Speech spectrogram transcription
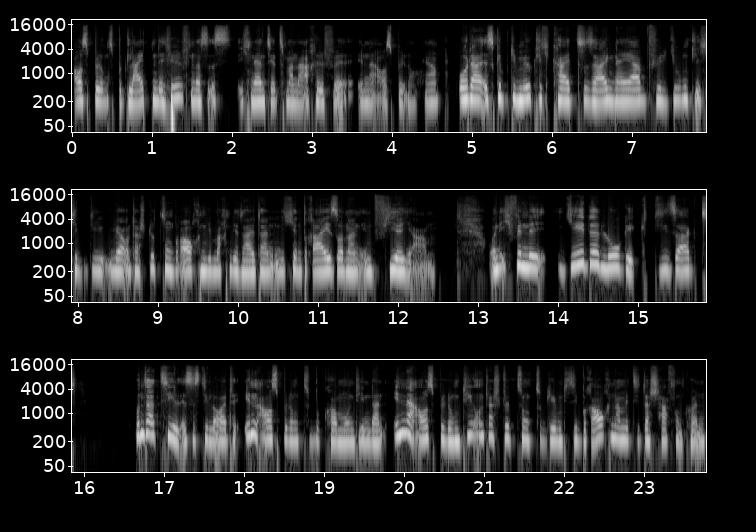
ausbildungsbegleitende Hilfen. Das ist, ich nenne es jetzt mal Nachhilfe in der Ausbildung, ja. Oder es gibt die Möglichkeit zu sagen, na ja, für Jugendliche, die mehr Unterstützung brauchen, die machen die halt dann nicht in drei, sondern in vier Jahren. Und ich finde, jede Logik, die sagt, unser Ziel ist es, die Leute in Ausbildung zu bekommen und ihnen dann in der Ausbildung die Unterstützung zu geben, die sie brauchen, damit sie das schaffen können,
